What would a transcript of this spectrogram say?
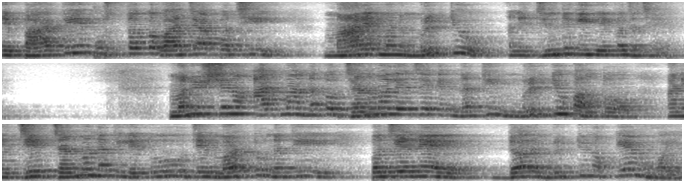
એ ભારતીય પુસ્તક વાંચ્યા પછી મારે મન મૃત્યુ અને જિંદગી એક જ છે. મનુષ્યનો આત્મા ન તો જન્મ લે છે કે નથી મૃત્યુ પામતો અને જે જન્મ નથી લેતું, જે મરતું નથી, પછી એને ડર મૃત્યુનો કેમ હોય?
